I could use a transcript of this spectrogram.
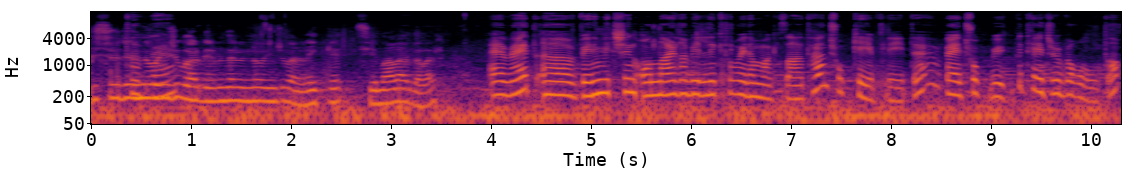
bir sürü de ünlü Tabii. oyuncu var. Birbirinden ünlü oyuncu var. Renkli simalar da var. Evet, e, benim için onlarla birlikte oynamak zaten çok keyifliydi ve çok büyük bir tecrübe oldu.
